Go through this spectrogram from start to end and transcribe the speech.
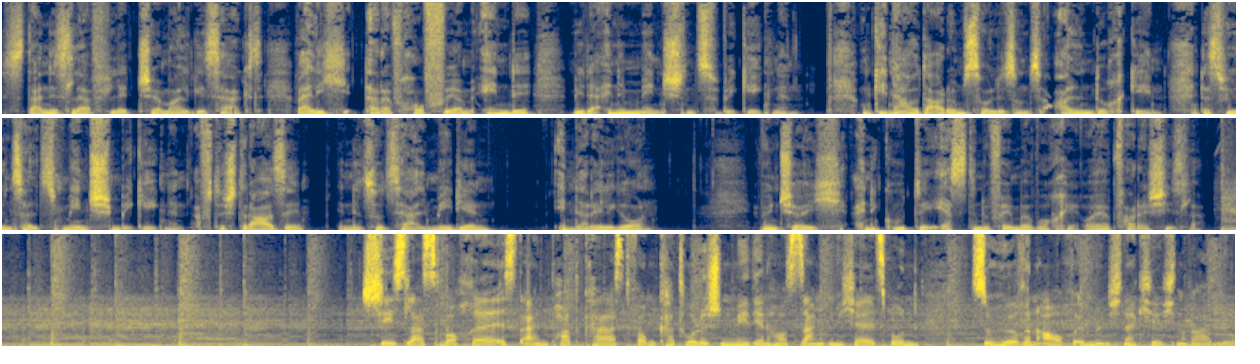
Stanislaw Letscher mal gesagt, weil ich darauf hoffe, am Ende wieder einem Menschen zu begegnen. Und genau darum soll es uns allen durchgehen, dass wir uns als Menschen begegnen. Auf der Straße, in den sozialen Medien, in der Religion. Ich wünsche euch eine gute erste Novemberwoche. Euer Pfarrer Schießler. Schießlers Woche ist ein Podcast vom katholischen Medienhaus St. Michaelsbund, zu hören auch im Münchner Kirchenradio.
